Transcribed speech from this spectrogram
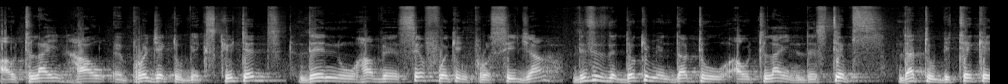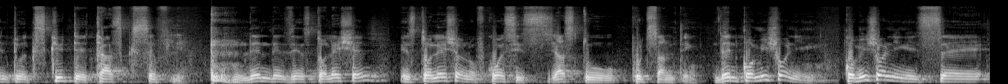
outline how a project will be executed. Then we have a safe working procedure. This is the document that will outline the steps that will be taken to execute a task safely. then there's installation. Installation, of course, is just to put something. Then commissioning. Commissioning is uh,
